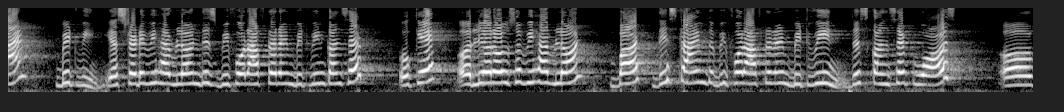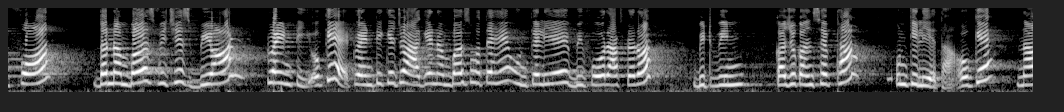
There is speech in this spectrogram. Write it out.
and between yesterday we have learned this before after and between concept okay earlier also we have learned but this time the before after and between this concept was uh, for the numbers which is beyond 20 okay 20 के जो आगे numbers होते हैं उनके लिए before after और between का जो concept था उनके लिए था okay now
